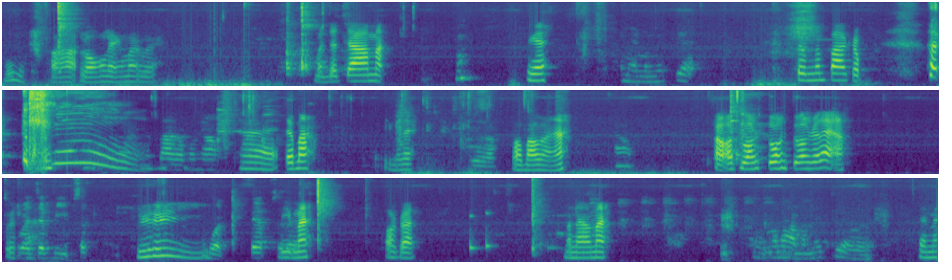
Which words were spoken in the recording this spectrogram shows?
โอ้ฟ้าร้องแรงมากเลย เหมือนจะจามอะหึเป็นไงทำไมมันไม่เปรี้ยวเติมน้ำปลากับน้ำ ตาลกับมะนาวใช่เติมมาอีกมาเลยเกลือเบาๆหน่อยนะอ้าวเอาเอาตวงตวงตวงก็ได้อะมันจะบีบสักเฮ้ยขวดแซ่บดีมาพอกันมะนาวมามะนาวมันไม่เปรี้ยวเลยใช่ไหม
